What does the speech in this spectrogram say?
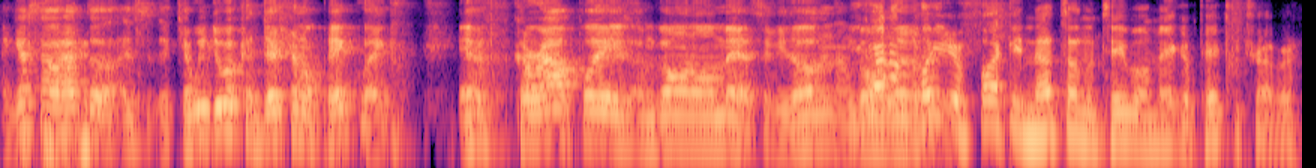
I guess I'll have to. Can we do a conditional pick? Like, if Corral plays, I'm going Ole Miss. If he doesn't, I'm You going. gotta put your fucking nuts on the table and make a pick, Trevor.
